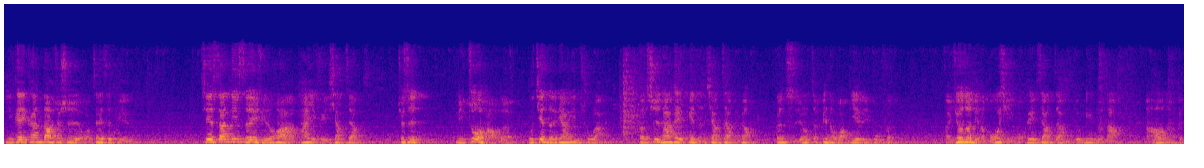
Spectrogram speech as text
你可以看到，就是我在这边，其实 3D 十 H 的话，它也可以像这样子，就是你做好了，不见得一定要印出来，可是它可以变成像这样，有没有？跟使用者变成网页的一部分。啊，就是说你的模型，我可以像这样 run in run out，然后呢跟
